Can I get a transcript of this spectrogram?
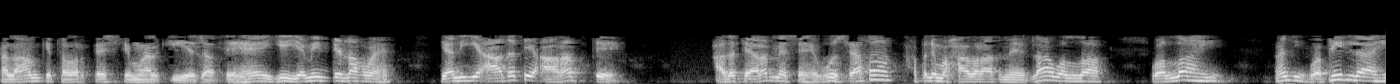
کلام کے طور پہ استعمال کیے جاتے ہیں، یہ یمین لغو ہے۔ یعنی یہ عادت عرب تھے۔ عادت عرب میں سے ہے، وہ زیادہ اپنے محاورات میں لا واللہ واللہ ہاں جی؟ وفی اللہ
